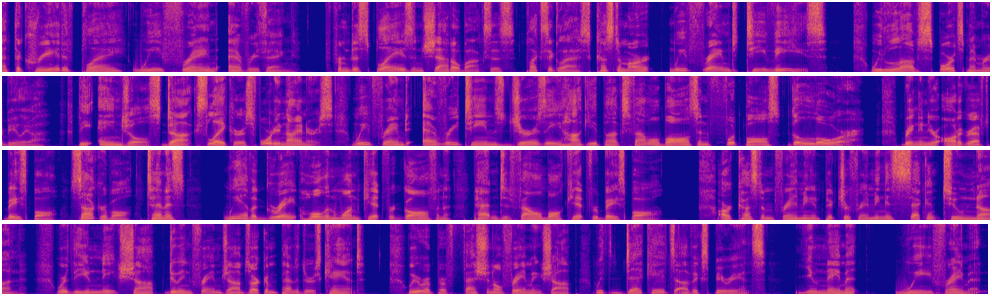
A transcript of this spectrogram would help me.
At the Creative Play, we frame everything. From displays and shadow boxes, plexiglass, custom art, we've framed TVs. We love sports memorabilia. The Angels, Ducks, Lakers, 49ers. We've framed every team's jersey, hockey pucks, foul balls, and footballs galore. Bring in your autographed baseball, soccer ball, tennis. We have a great hole in one kit for golf and a patented foul ball kit for baseball. Our custom framing and picture framing is second to none. We're the unique shop doing frame jobs our competitors can't. We're a professional framing shop with decades of experience. You name it, we frame it.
